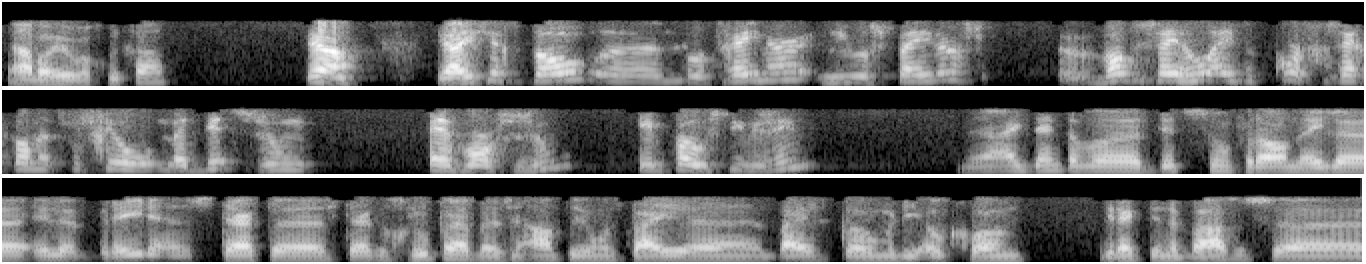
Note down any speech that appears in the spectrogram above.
ja, wel heel erg goed gaat. Ja, ja je zegt het al, nieuwe trainer, nieuwe spelers. wat is heel even kort gezegd dan het verschil met dit seizoen en vorig seizoen? In positieve zin? Ja, ik denk dat we dit seizoen vooral een hele, hele brede en sterke, sterke groep hebben. Er zijn een aantal jongens bij, uh, bijgekomen die ook gewoon direct in de basis uh,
